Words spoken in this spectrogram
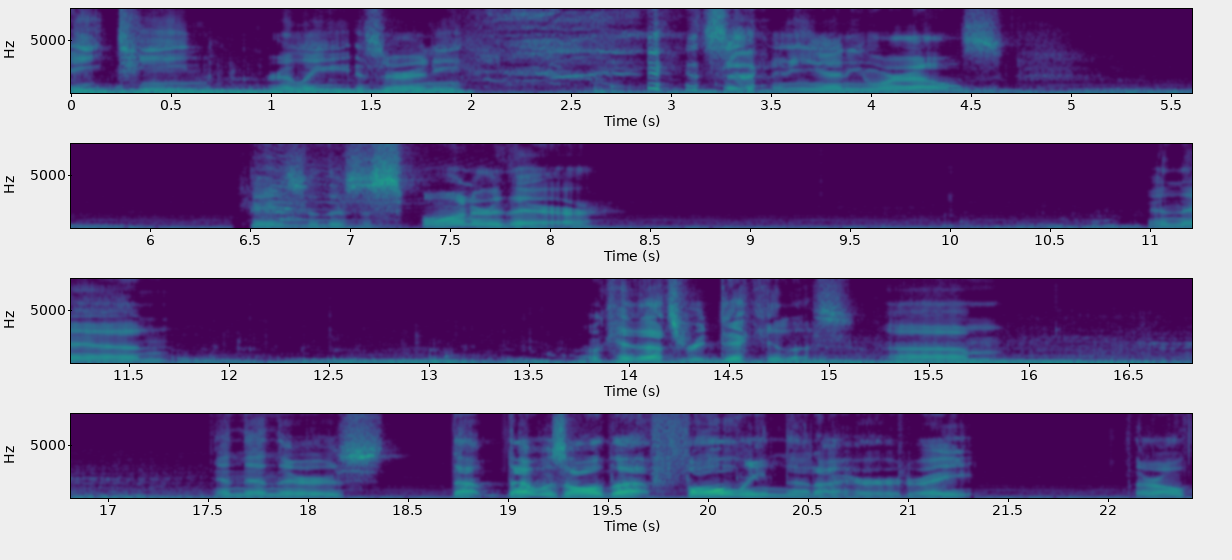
18. Really? Is there any... Is there any anywhere else? Okay, so there's a spawner there. And then... Okay, that's ridiculous. Um, and then there's... That, that was all that falling that I heard, right? They're all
